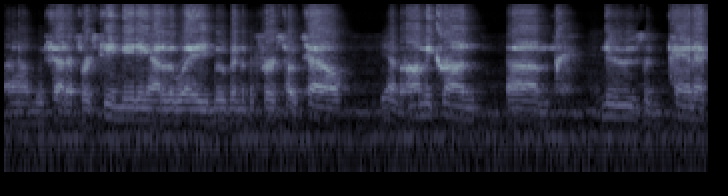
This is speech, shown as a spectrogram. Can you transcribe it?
Um, we've had our first team meeting out of the way. You move into the first hotel. You have Omicron um, news and panic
